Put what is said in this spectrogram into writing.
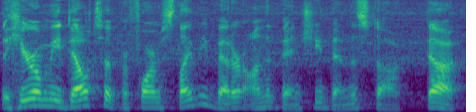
The Hero Me Delta performs slightly better on the Benchy than the stock duct.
